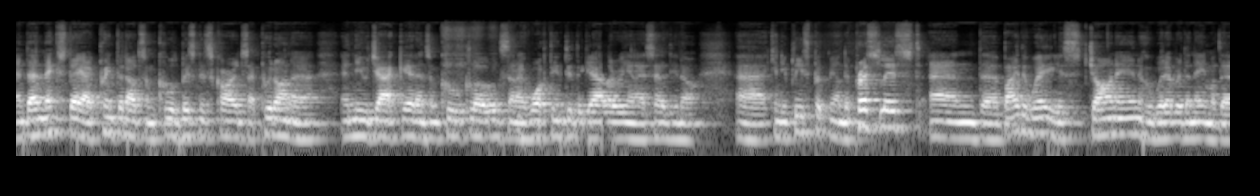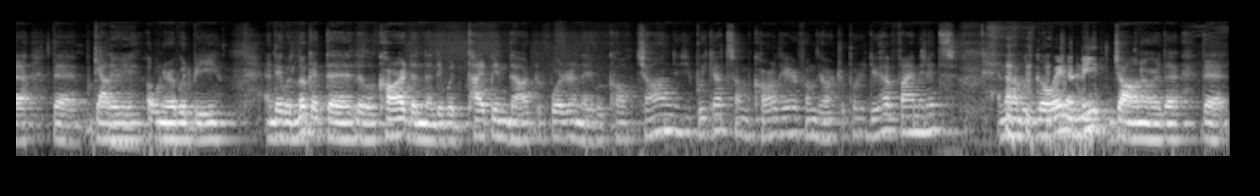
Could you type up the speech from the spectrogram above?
And then next day, I printed out some cool business cards. I put on a, a new jacket and some cool clothes, and I walked into the gallery and I said, you know, uh, can you please put me on the press list? And uh, by the way, is John in, who whatever the name of the, the gallery owner would be? And they would look at the little card and then they would type in the art reporter and they would call, John, we got some Carl here from the art reporter. Do you have five minutes? And then I would go in and meet John or the, the,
